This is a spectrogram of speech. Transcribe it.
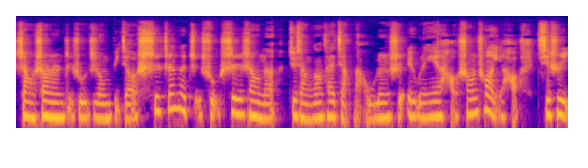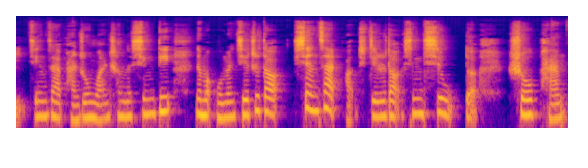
像上证指数这种比较失真的指数，事实上呢，就像刚才讲的，无论是 A 五零也好，双创也好，其实已经在盘中完成了新低。那么我们截止到现在啊，就截止到星期五的收盘，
